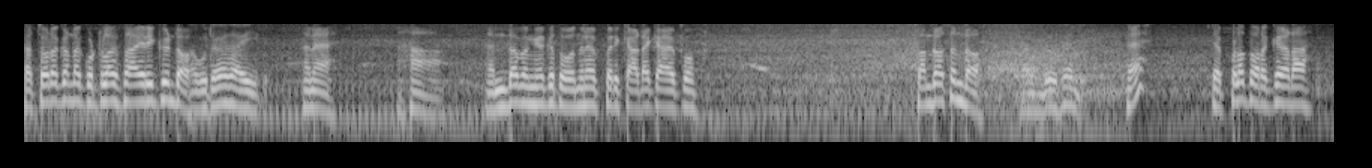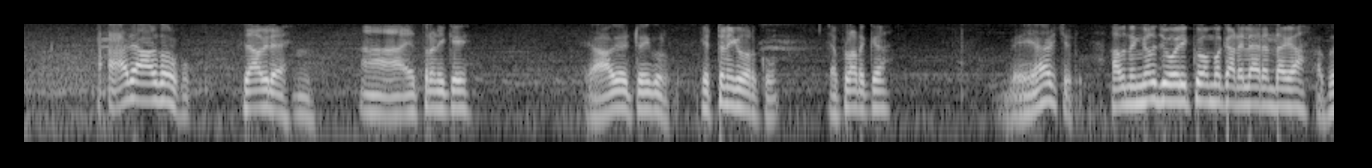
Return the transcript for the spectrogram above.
കച്ചവടമൊക്കെ ഉണ്ടോ? കുട്ടികളെ സഹായിക്കുണ്ടോ കുട്ടികളെ സഹായിക്കും അല്ലേ? ആ എന്താ നിങ്ങൾക്ക് തോന്നുന്നത് ഇപ്പൊ ഒരു കടക്കായപ്പം സന്തോഷമുണ്ടോ? ഏ? എപ്പോഴാ തുറക്കുക കട? ആദ്യം തുറക്കും. രാവിലെ? ആ എത്ര മണിക്ക്? രാവിലെ എട്ട് മണിക്ക് തുറക്കും. എട്ട് മണിക്ക് തുറക്കും. എപ്പോഴാണ് അടക്കുക വ്യാഴാഴ്ച അപ്പോൾ നിങ്ങൾ ജോലിക്ക് പോകുമ്പോൾ കടയിലാരുണ്ടാകുക അപ്പോൾ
